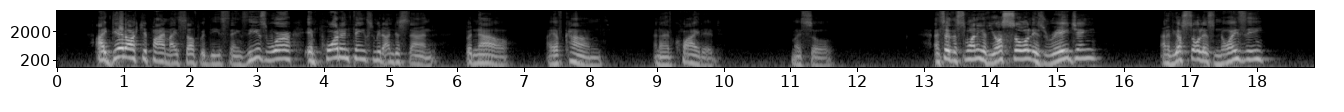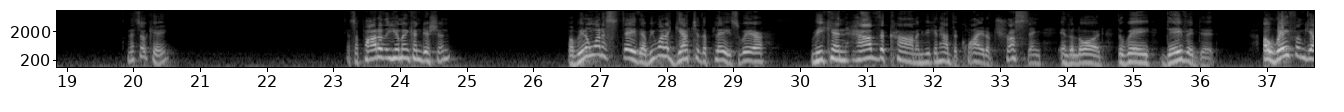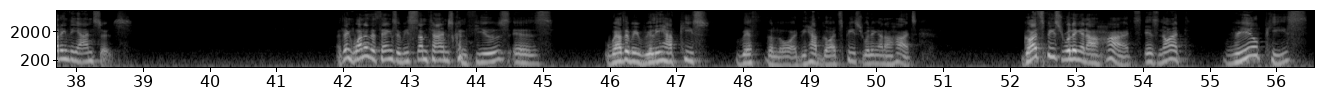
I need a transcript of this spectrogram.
I did occupy myself with these things. These were important things for me to understand. But now I have calmed and I have quieted my soul. And so this morning, if your soul is raging and if your soul is noisy, that's okay. It's a part of the human condition. But we don't want to stay there. We want to get to the place where we can have the calm and we can have the quiet of trusting in the Lord the way David did, away from getting the answers. I think one of the things that we sometimes confuse is whether we really have peace with the Lord. We have God's peace ruling in our hearts. God's peace ruling in our hearts is not real peace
